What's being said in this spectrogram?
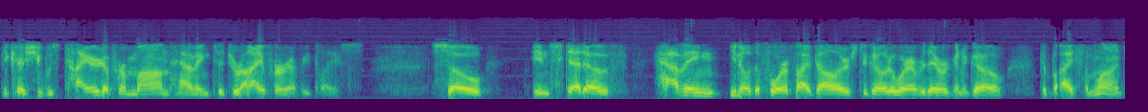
because she was tired of her mom having to drive her every place. So instead of having, you know, the four or five dollars to go to wherever they were going to go to buy some lunch,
